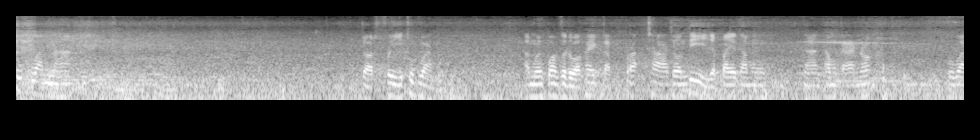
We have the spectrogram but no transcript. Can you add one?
ทุกวันนะฮะ จอดฟรีทุกวัน อำนวยความสะดวกให้กับประชาชนที่จะไปทำงานทำการเนาะ เพราะว่า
